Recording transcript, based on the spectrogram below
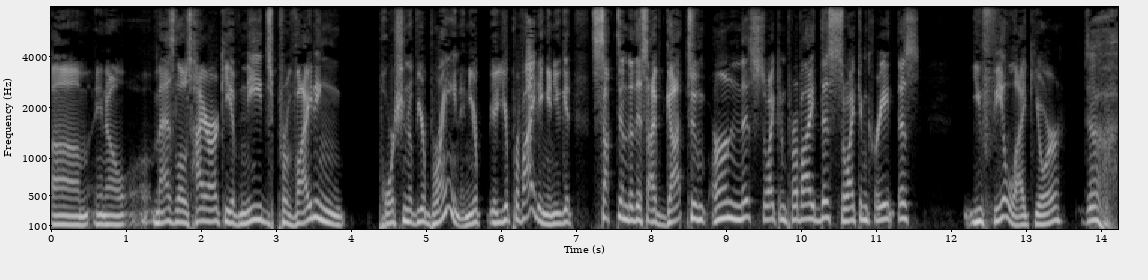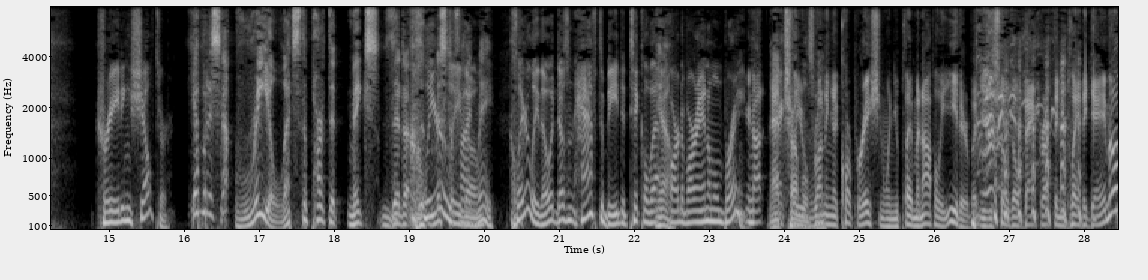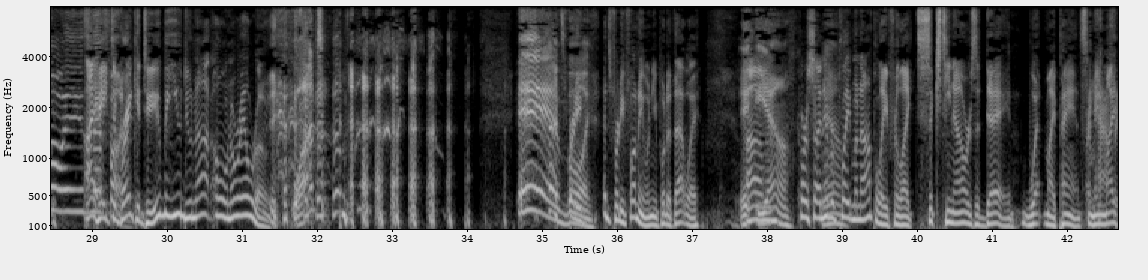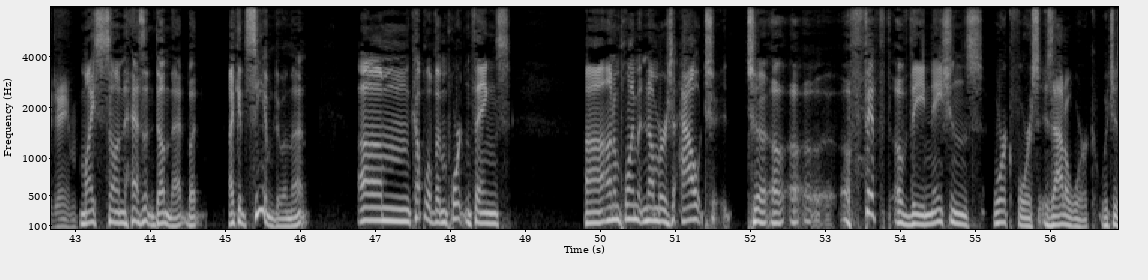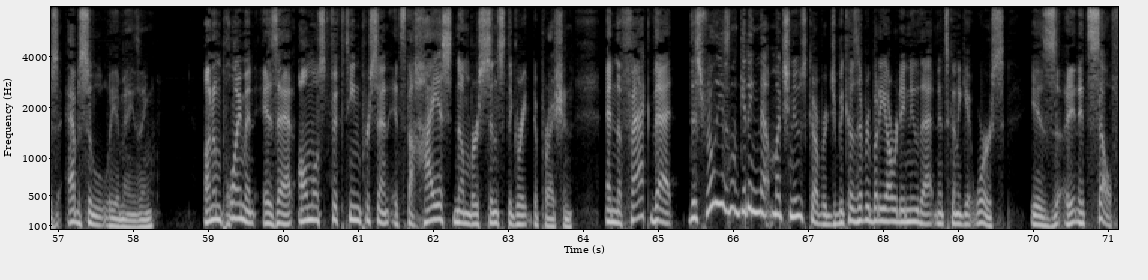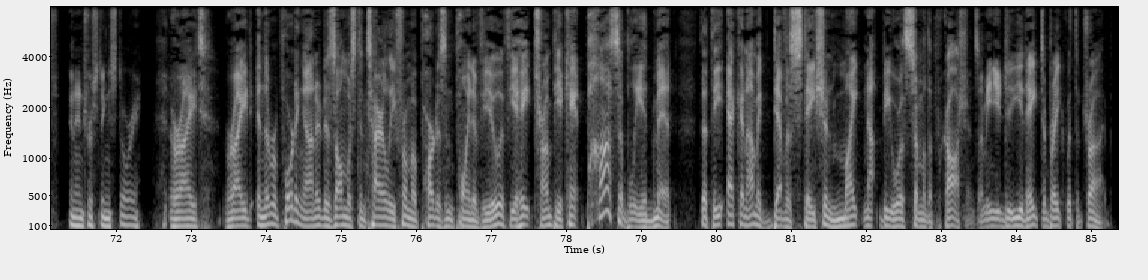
um, you know Maslow's hierarchy of needs, providing portion of your brain and you're you're providing and you get sucked into this I've got to earn this so I can provide this so I can create this you feel like you're creating shelter Yeah, but it's not real. That's the part that makes that, uh, that clearly mystified though me. Clearly though it doesn't have to be to tickle that Yeah. part of our animal brain You're not That actually troubles me. running a corporation when you play Monopoly either, but you still go bankrupt and you play the game. Oh, isn't I that hate fun? to break it to you but you do not own a railroad What? Eh, that's boy. pretty, that's pretty funny when you put it that way Eh, Um, yeah. Of course, I never Yeah. played Monopoly for like 16 hours a day and wet my pants. I mean, my, game. my son hasn't done that, but I could see him doing that. Um, a couple of important things. Uh, unemployment numbers out to a, a, a fifth of the nation's workforce is out of work, which is absolutely amazing. Unemployment is at almost 15%. It's the highest number since the Great Depression. And the fact that this really isn't getting that much news coverage because everybody already knew that and it's going to get worse is in itself an interesting story. Right, right. And the reporting on it is almost entirely from a partisan point of view. If you hate Trump, you can't possibly admit that the economic devastation might not be worth some of the precautions. I mean, you'd, you'd hate to break with the tribe.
